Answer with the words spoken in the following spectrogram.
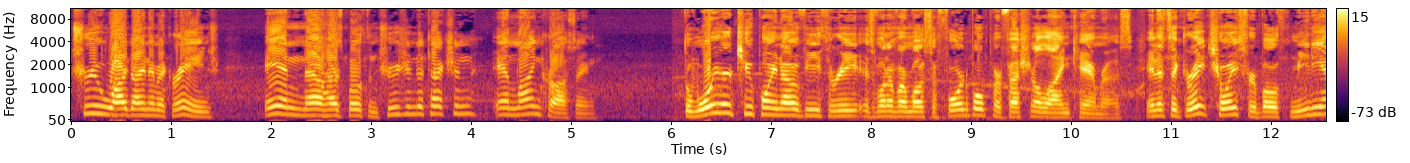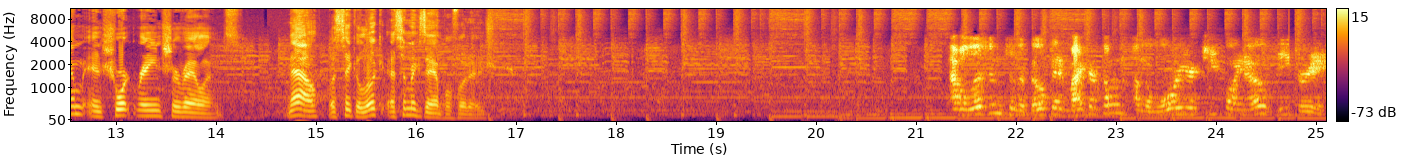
true wide dynamic range, and now has both intrusion detection and line crossing. The Warrior 2.0 V3 is one of our most affordable professional line cameras, and it's a great choice for both medium and short range surveillance. Now, let's take a look at some example footage. Have a listen to the built-in microphone on the Warrior 2.0 V3.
